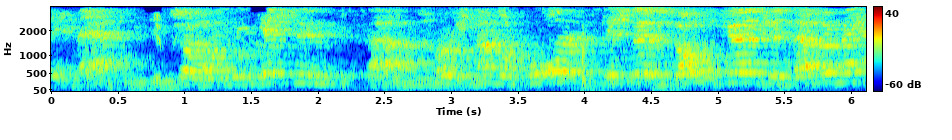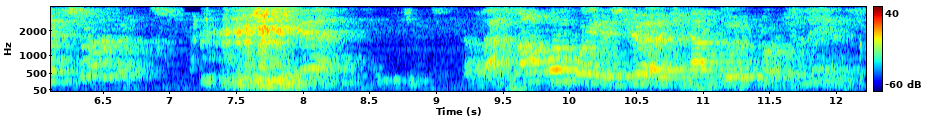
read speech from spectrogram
Amen? So when we get to uh, verse number four, it says, don't judge another man's servants. Amen. Now, that's not one way to judge how good a person is.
